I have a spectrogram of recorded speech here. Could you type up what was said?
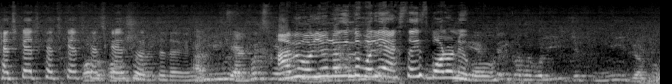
খ্যাচ খ্যাচ খ্যাচ খ্যাচ খ্যাচ খ্যাচ করতে থাকে আমি কিন্তু অ্যাডভান্স আমি ওই জন্য কিন্তু বলি এক সাইজ বড় নেব। একটাই কথা বলি যে তুমি যখন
